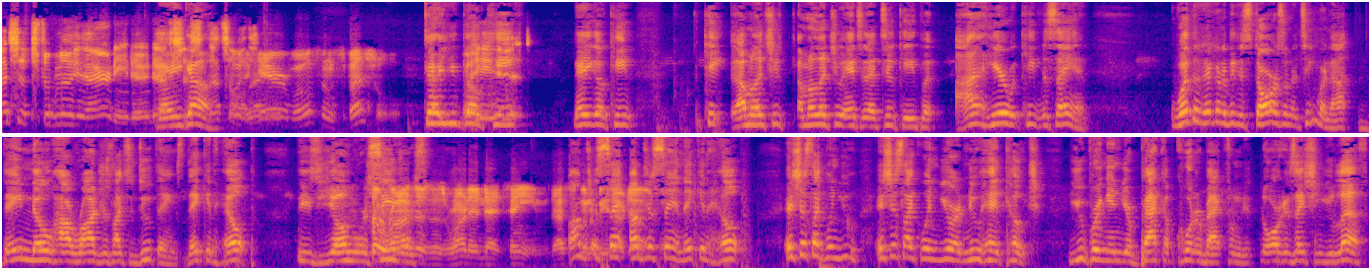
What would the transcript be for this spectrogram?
that's just familiarity, dude. That's There you just, go. That's all But that. Garrett Wilson's special. There you go, Keith. is. There you go, Keith. Keith, I'm gonna let you. I'm gonna let you answer that too, Keith. But I hear what Keith is saying. Whether they're going to be the stars on the team or not, they know how Rodgers likes to do things. They can help these young receivers. So receivers. Rodgers is running that team. That's I'm just saying. I'm just saying they can help. It's just like when you. It's just like when you're a new head coach. You bring in your backup quarterback from the organization you left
